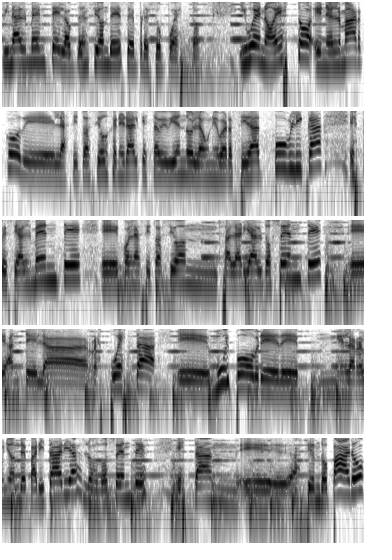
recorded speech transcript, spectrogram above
finalmente la obtención de ese presupuesto. Y bueno, esto en el marco de la situación general que está viviendo la universidad pública, especialmente eh, con la situación salarial docente, eh, ante la respuesta eh, muy pobre mm, en la reunión de paritarias, los docentes están haciendo paro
